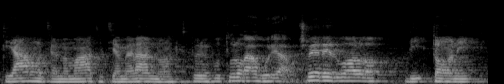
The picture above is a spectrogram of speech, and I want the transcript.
ti amano, ti hanno amato, ti ameranno anche spero in futuro. Ma auguriamoci. Per il ruolo di Tony.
